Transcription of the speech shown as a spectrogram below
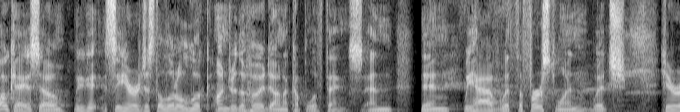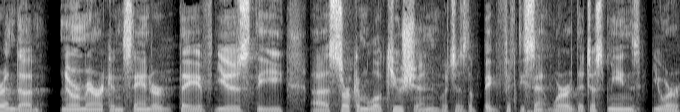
Okay, so we get, see here just a little look under the hood on a couple of things. And then we have with the first one, which here in the New American Standard, they've used the uh, circumlocution, which is the big 50 cent word that just means you are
